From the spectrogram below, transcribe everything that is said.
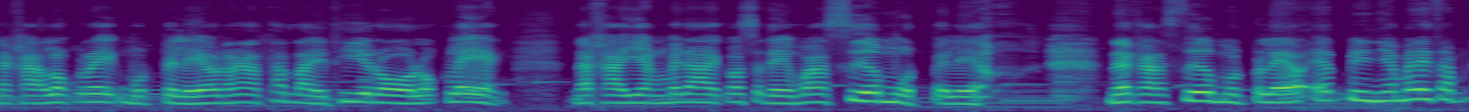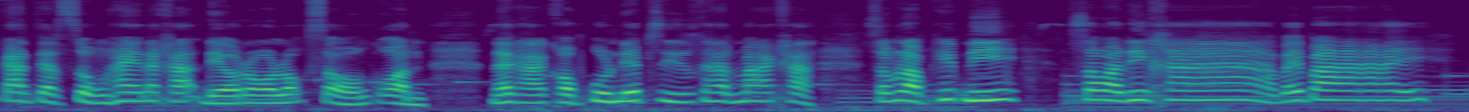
นะคะล็อกแรกหมดไปแล้วนะคะ ท่านใดที่รอล็อกแรกนะคะ ยังไม่ได้ก็แสดงว่าเสื้อหมดไปแล้วนะคะ เสื้อหมดไปแล้วแอดมินยังไม่ได้ทำการจัดส่งให้นะคะ เดี๋ยวรอล็อกสองก่อนนะคะ ขอบคุณ FC ทุกท่านมากค่ะสำหรับคลิปนี้ สวัสดีค่ะบ๊ายบาย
